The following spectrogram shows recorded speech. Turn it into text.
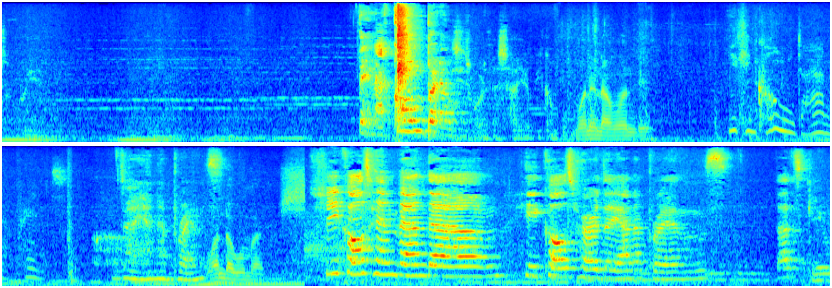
To breathe. Te la compro! This is where desire becomes one and a one day. You can call me Diana Prince. Diana Prince. Wonder Woman. She calls him Van Damme. He calls her Diana Prince. That's cute.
